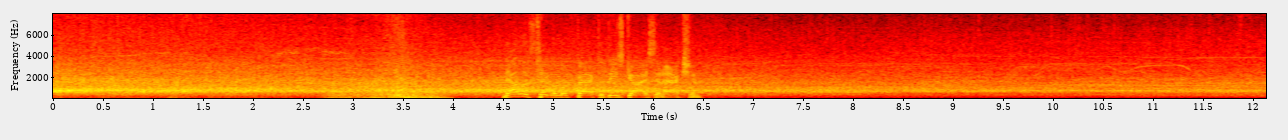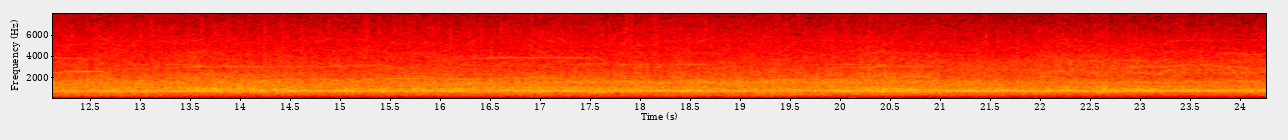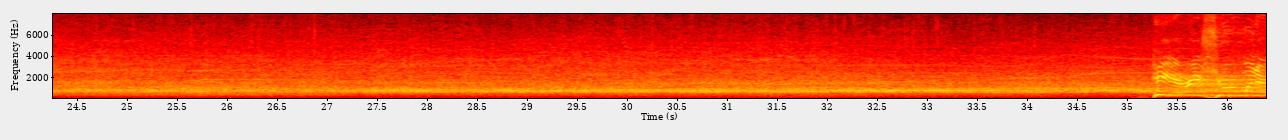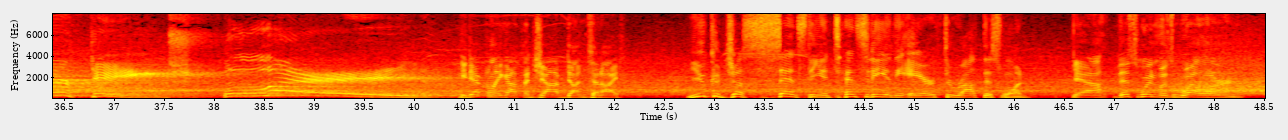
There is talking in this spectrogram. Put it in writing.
Now let's take a look back at these guys in action. Here is your winner, Gage Blade. He definitely got the job done tonight. You could just sense the intensity in the air throughout this one. Yeah, this win was well earned.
